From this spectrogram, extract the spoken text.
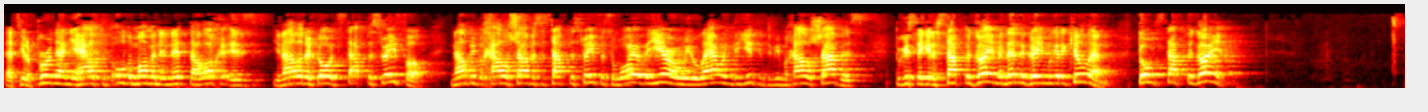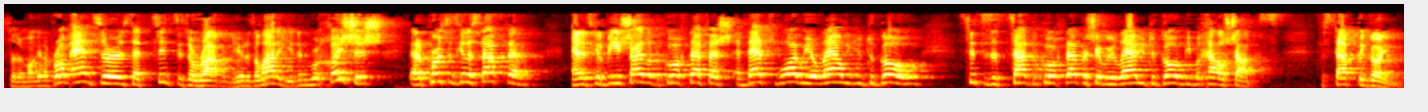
that's going to burn down your house with all the moment in it, the halacha is you're not allowed go and stop the sreifa. To be Mechal Shabbos to stop the sreifa. So why over here are we allowing the Yidden to be Mechal Shabbos? Because they're going to stop the goyim and then the goyim are going to kill them. Don't stop the goyim. So the Magen Avraham answers that since there's a rabbi here, there's a lot of Yidden, we're choishish that a person's going to stop them. And it's going to be a shayla b'kuach nefesh, and that's why we allow you to go, since it's a tzad b'kuach nefesh, we allow you to go and be Michal Shabbos, to stop the goyim.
